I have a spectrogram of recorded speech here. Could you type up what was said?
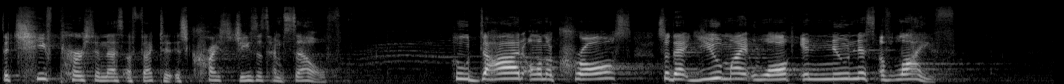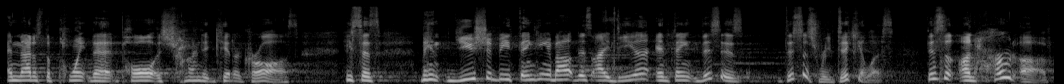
the chief person that's affected is Christ Jesus himself who died on the cross so that you might walk in newness of life. And that is the point that Paul is trying to get across. He says, Man, you should be thinking about this idea and think this is, this is ridiculous. This is unheard of.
